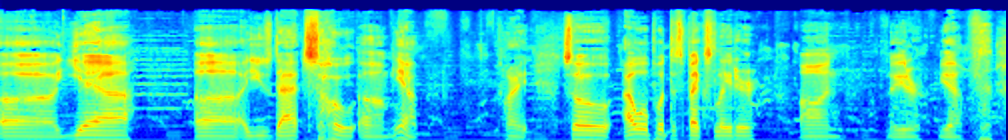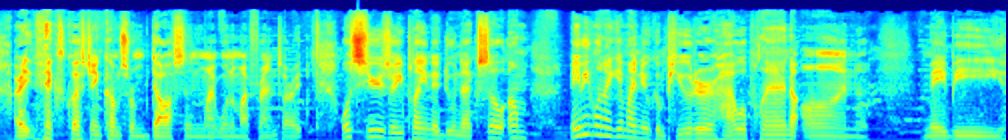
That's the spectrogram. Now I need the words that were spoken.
uh, yeah, uh, I use that. So um, yeah. Alright, so I will put the specs later on later. Yeah. Alright, next question comes from Dawson, my one of my friends. Alright. What series are you planning to do next? So, um, maybe when I get my new computer, I will plan on maybe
